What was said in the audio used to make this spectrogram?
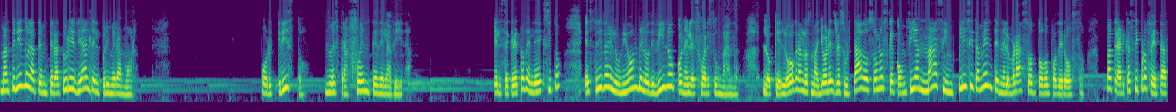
manteniendo la temperatura ideal del primer amor? Por Cristo nuestra fuente de la vida. El secreto del éxito estriba en la unión de lo divino con el esfuerzo humano. Lo que logran los mayores resultados son los que confían más implícitamente en el brazo todopoderoso. Patriarcas y Profetas,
